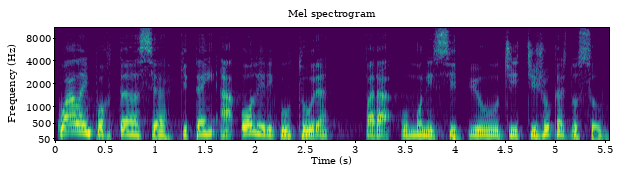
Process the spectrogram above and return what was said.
qual a importância que tem a olericultura para o município de Tijucas do Sul?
